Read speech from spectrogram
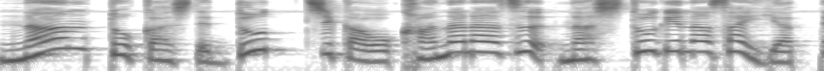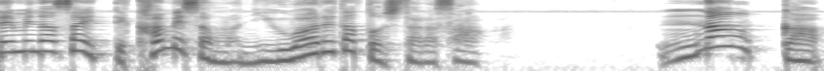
何とかしてどっちかを必ず成し遂げなさいやってみなさいって神様に言われたとしたらさなんか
